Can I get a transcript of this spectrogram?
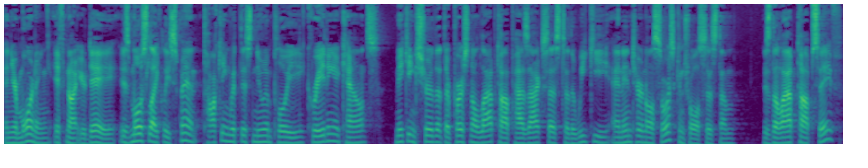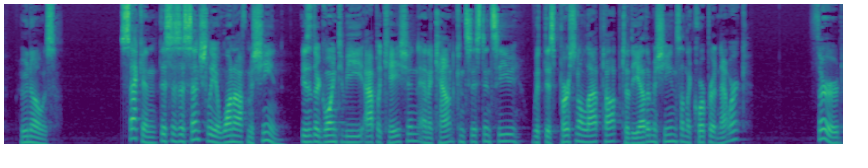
and your morning, if not your day, is most likely spent talking with this new employee, creating accounts, making sure that their personal laptop has access to the wiki and internal source control system. Is the laptop safe? Who knows? Second, this is essentially a one off machine. Is there going to be application and account consistency with this personal laptop to the other machines on the corporate network? Third,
